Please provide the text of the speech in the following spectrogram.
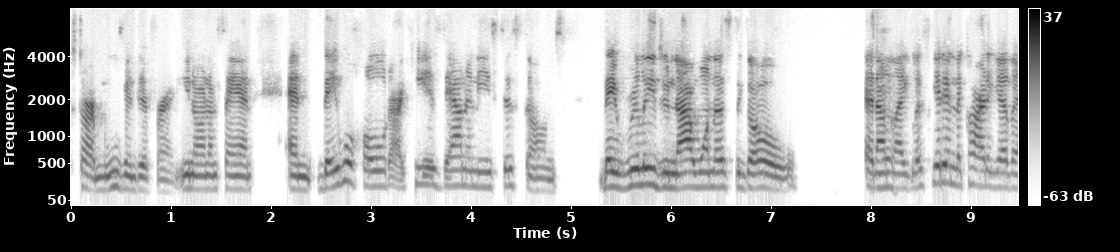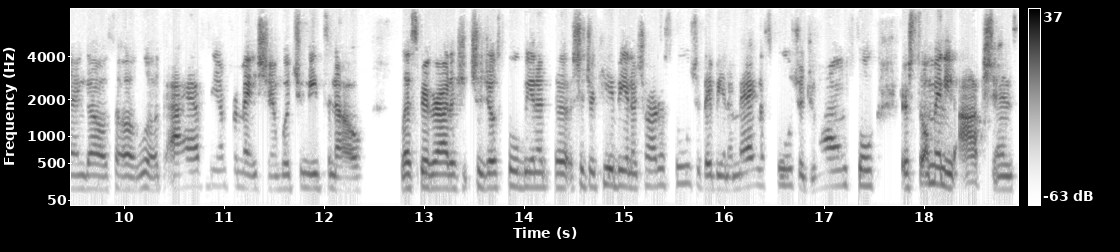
start moving different you know what i'm saying and they will hold our kids down in these systems they really do not want us to go and. I'm like, let's get in the car together and go. So look, I have the information, what you need to know. Let's figure out if should your school be in a uh, should your kid be in a charter school? Should they be in a magnet school? Should you homeschool? There's so many options,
